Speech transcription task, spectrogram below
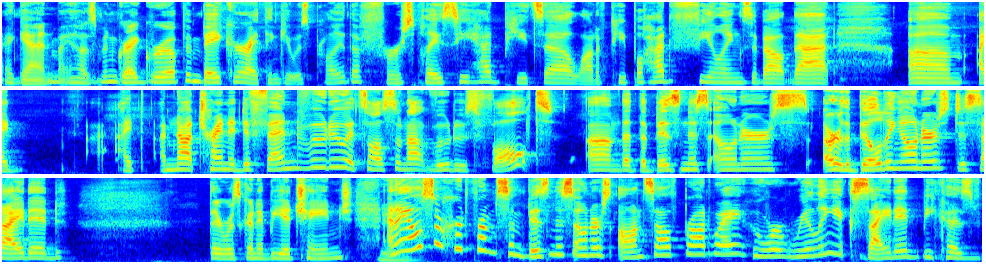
Again, my husband Greg grew up in Baker. I think it was probably the first place he had pizza. A lot of people had feelings about that. Um, I, I, I'm not trying to defend Voodoo. It's also not Voodoo's fault um, that the business owners or the building owners decided there was going to be a change. And I also heard from some business owners on South Broadway who were really excited because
